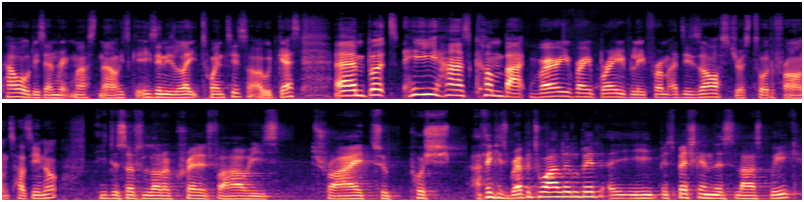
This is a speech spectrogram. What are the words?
how old is Enric Mas now? He's, he's in his late 20s, I would guess. Um, but he has come back very, very bravely from a disastrous Tour de France, has he not? he deserves a lot of credit for how he's tried to push. I think his repertoire a little bit, uh, he, especially in this last week.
